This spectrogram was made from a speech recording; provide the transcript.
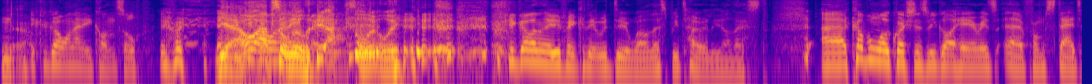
Yeah. It could go on any console. Yeah. Oh, absolutely, absolutely. it could go on anything and it would do well. Let's be totally honest. Uh, a couple more questions we got here is uh, from Stead.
